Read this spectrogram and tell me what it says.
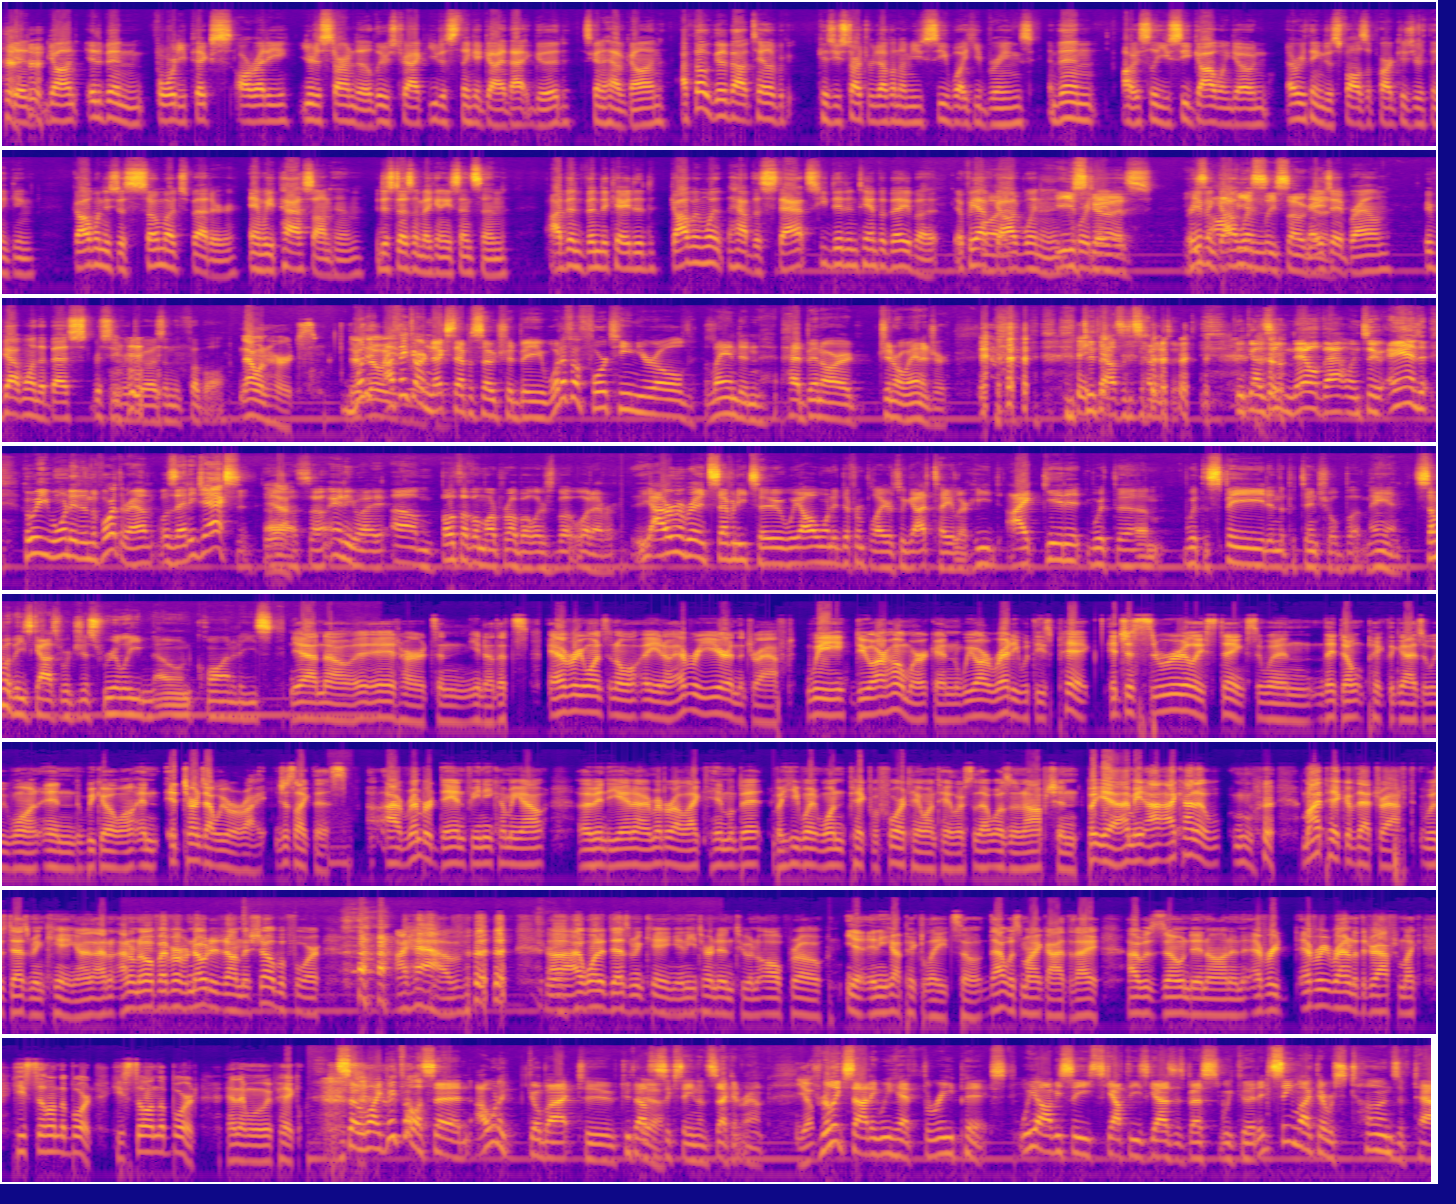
he had gone. It had been 40 picks already. You're just starting to lose track. You just think a guy that good is going to have gone. I felt good about Taylor because you start to read up on him. You see what he brings, and then obviously you see Godwin go, and everything just falls apart because you're thinking, Godwin is just so much better, and we pass on him. It just doesn't make any sense. And I've been vindicated. Godwin wouldn't have the stats he did in Tampa Bay, but if we have But Godwin and he's Corey good. Davis, or He's even Godwin so. AJ Brown, we've got one of the best receiver duos in the football. That one hurts. There's What if- no I think our to next episode should be what if a 14 year old Landon had been our general manager? in 2017 because he nailed that one too and who he wanted in the fourth round was eddie jackson Yeah. Uh, so anyway um, both of them are pro bowlers but whatever yeah, i remember in 72 we all wanted different players we got taylor he i get it with the um, with the speed and the potential but man some of these guys were just really known quantities Yeah, no, it, it hurts, and you know that's every once in a while. You know, every year in the draft, we do our homework and we are ready with these picks. It just really stinks when they don't pick the guys that we want, and we go on, and it turns out we were right, just like this. I remember Dan Feeney coming out of Indiana. I remember I liked him a bit, but he went one pick before Taywan Taylor, so that wasn't an option. But yeah, I mean, I, I kind of my pick of that draft was Desmond King. I, I, don't, I don't know if I've ever noted it on the show before. I have. uh, I wanted Desmond King, and he turned into an All Pro. Yeah, and he got picked late, so that was my guy that I I was zoned in on. And every every round of the draft, I'm like, he's still on the board. He's still on the board. And then when we pick, so like big fella said i want to go back to 2016 in the second round Yep. it's really exciting we had three picks we obviously scout these guys as best as we could it seemed like there was tons of talent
